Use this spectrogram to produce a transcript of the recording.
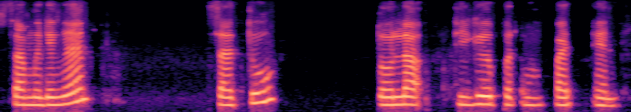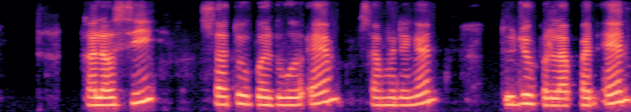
sama dengan 1 tolak 3 per 4 N. Kalau C, 1 per 2 M sama dengan 7 per 8 N.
